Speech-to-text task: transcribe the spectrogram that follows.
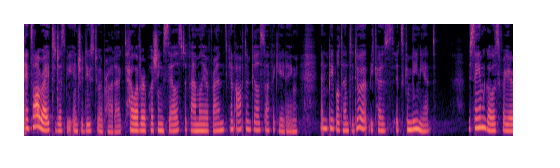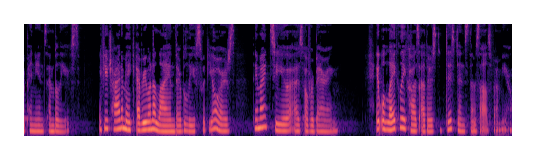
It's all right to just be introduced to a product. However, pushing sales to family or friends can often feel suffocating, and people tend to do it because it's convenient. The same goes for your opinions and beliefs. If you try to make everyone align their beliefs with yours, they might see you as overbearing. It will likely cause others to distance themselves from you.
